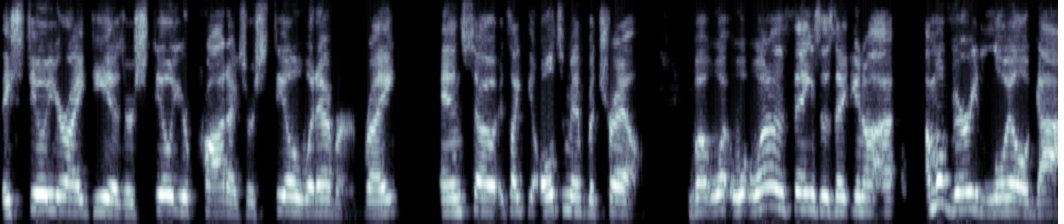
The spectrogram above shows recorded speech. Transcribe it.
they steal your ideas or steal your products or steal whatever, right? And so it's like the ultimate betrayal. But what, what one of the things is that you know I, I'm a very loyal guy.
